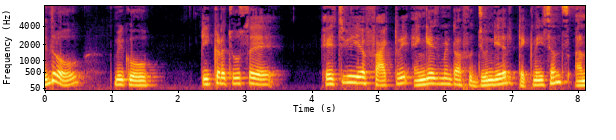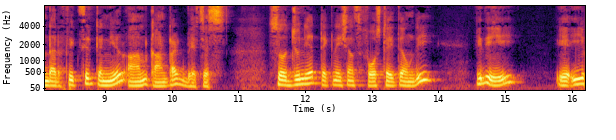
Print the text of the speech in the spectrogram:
ఇందులో మీకు ఇక్కడ చూస్తే HVF factory engagement of junior technicians under fixed tenure on contract basis. So junior technicians post అయితే ఉంది. ఇది ఈ- ఈ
